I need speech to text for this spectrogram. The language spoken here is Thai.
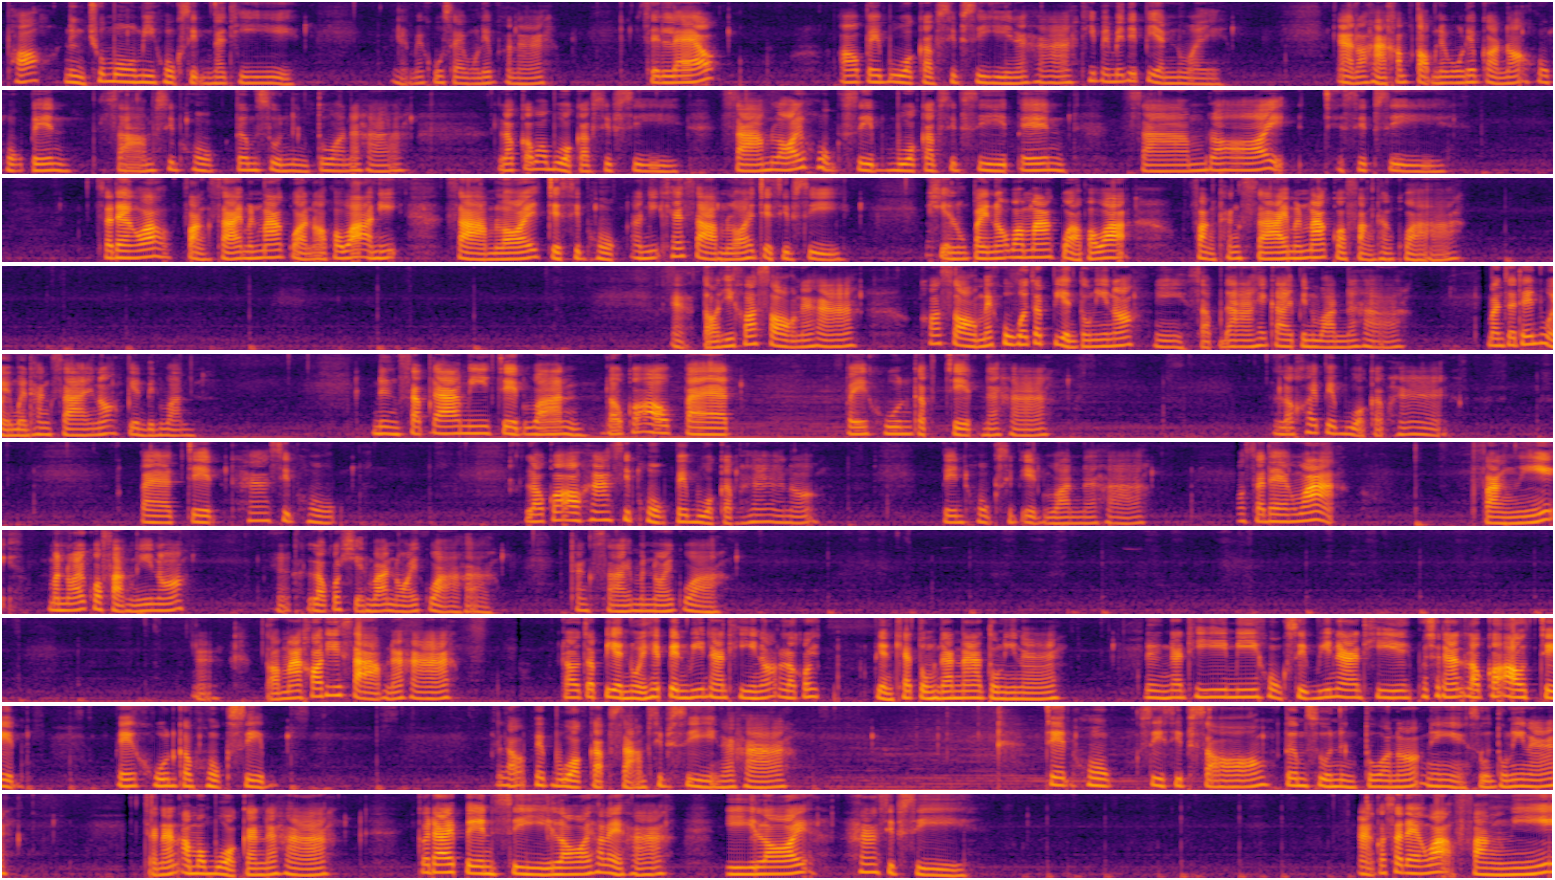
เพราะ 1 ชั่วโมงมี 60 นาทีเนี่ยแม่ครูใส่วงเล็บก่อนนะ เสร็จแล้ว เอาไปบวกกับ 14 นะคะ ที่มันไม่ได้เปลี่ยนหน่วย อะ เราหาคำตอบในวงเล็บก่อนเนาะ66 เป็น 36 เติม 0 1 ตัวนะคะ แล้วก็มาบวกกับ 14 360 บวกกับ 14 เป็น 374 แสดงว่าฝั่งซ้ายมันมากกว่าเนาะ เพราะว่าอันนี้ 376 อันนี้แค่ 374 เขียนลงไปเนาะว่ามากกว่าเพราะว่าฝั่งทางซ้ายมันมากกว่าฝั่งทางขวา อะต่อที่ข้อ 2 นะคะ ข้อ 2 แม่ครูก็จะเปลี่ยนตรงนี้เนาะนี่สัปดาห์ให้กลายเป็นวันนะคะ มันจะได้หน่วยเหมือนทางซ้ายเนาะเปลี่ยนเป็นวัน 1 สัปดาห์มี 7 วัน เราก็เอา 8 ไปคูณกับ 7 นะคะ แล้วค่อยไปบวกกับ 5 8 7 56เราก็เอา 56 ไปบวกกับ 5 เนาะเป็น 61 วันนะคะ แสดงว่า ฝั่งนี้มันน้อยกว่าฝั่งนี้เนาะเราก็เขียนว่าน้อยกว่าค่ะ ทางซ้ายมันน้อยกว่า ต่อมาข้อที่ 3 นะคะ เราจะเปลี่ยนหน่วยให้เป็นวินาทีเนาะเราก็เปลี่ยนแค่ตรงด้านหน้าตรงนี้นะ 1 นาทีมี 60 วินาที เพราะฉะนั้นเราก็เอา 7 ไปคูณกับ 60 แล้วไปบวกกับ 34 นะคะ 7 6 42 เติม0 1 ตัวเนาะนี่ศูนย์ตรงนี้นะ จากนั้นเอามาบวกกันนะคะ ก็ได้เป็น 400 เท่าไหร่คะ454 อะก็แสดงว่าฝั่งนี้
